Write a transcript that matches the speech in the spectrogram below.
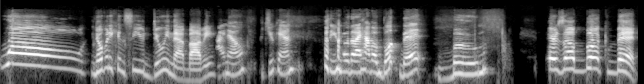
Whoa! Nobody can see you doing that, Bobbi. I know, but you can. So you know that I have a book bit. Boom. There's a book bit.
